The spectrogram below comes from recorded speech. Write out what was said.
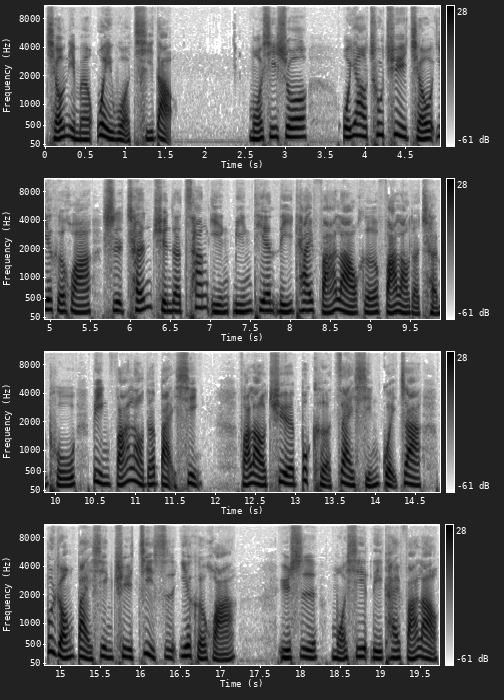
求你们为我祈祷。”摩西说：“我要出去求耶和华，使成群的苍蝇明天离开法老和法老的臣仆，并法老的百姓。法老却不可再行诡诈，不容百姓去祭祀耶和华。”于是摩西离开法老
